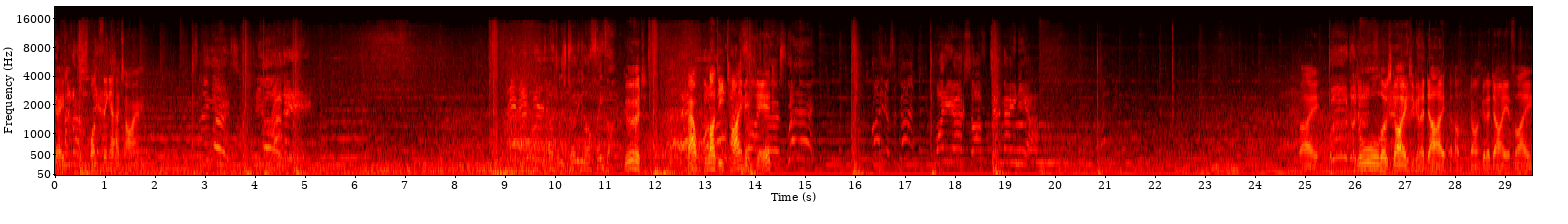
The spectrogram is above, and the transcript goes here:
Okay, one thing at a time. Slingers! Ready! The battle is turning in our favor. Good. About bloody time it did. Warriors ready! Riders, advance! Warriors of Germania! Right. Who do Because all those guys are gonna die. Um, aren't gonna die if I.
